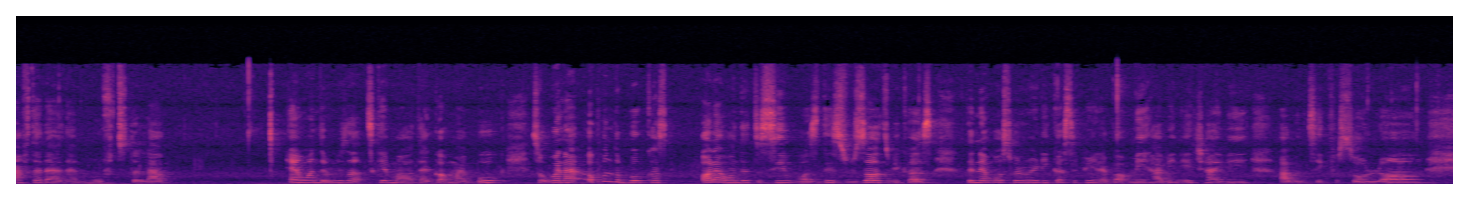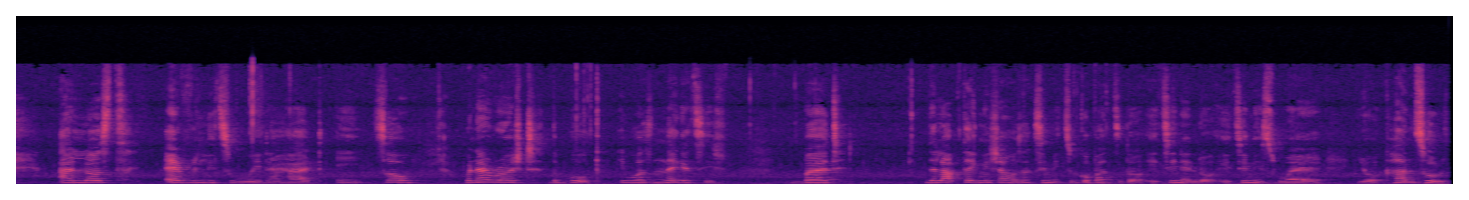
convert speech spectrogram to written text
after that I moved to the lab. And when the results came out, I got my book. So when I opened the book, cause all I wanted to see was these results because the neighbors were already gossiping about me having HIV. I've been sick for so long. I lost every little weight I had. And so when I rushed the book, it was negative. But the lab technician was asking me to go back to the 18 and the 18 is where you're cancelled.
